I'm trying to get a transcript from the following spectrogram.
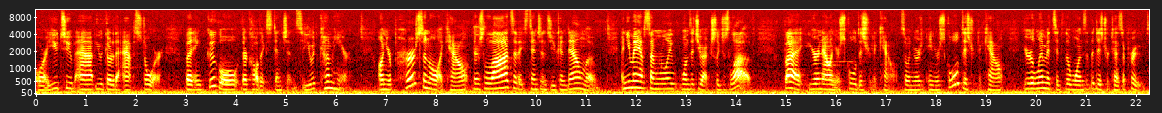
or a YouTube app, you would go to the App Store. But in Google, they're called extensions. So you would come here. On your personal account, there's lots of extensions you can download. And you may have some really ones that you actually just love. But you're now in your school district account. So in your in your school district account, you're limited to the ones that the district has approved.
